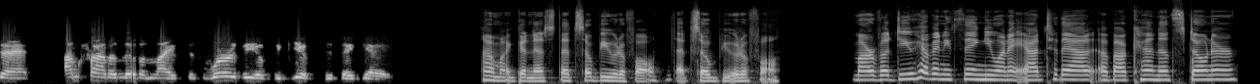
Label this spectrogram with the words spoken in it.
that I'm trying to live a life that's worthy of the gift that they gave. Oh my goodness, that's so beautiful. That's so beautiful. Marva, do you have anything you want to add to that about Kenneth's donor?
